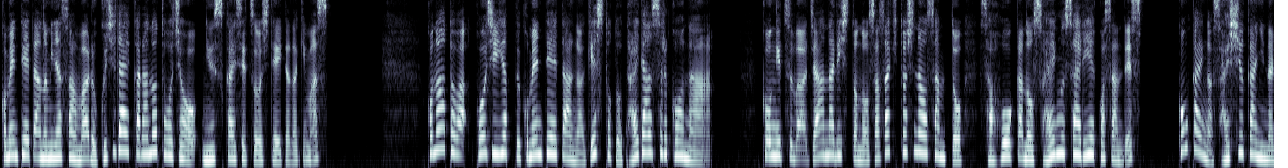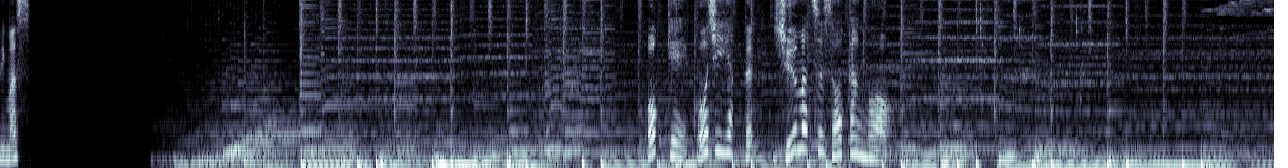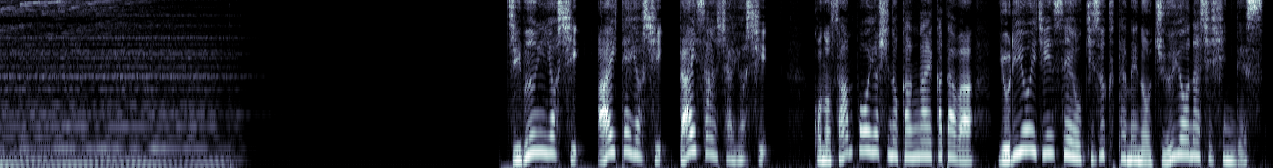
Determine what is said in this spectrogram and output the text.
コメンテーターの皆さんは6時台からの登場、ニュース解説をしていただきます。この後は Cozy up コメンテーターがゲストと対談するコーナー。今月はジャーナリストの佐々木俊尚さんと作法家の三枝理恵子さんです。今回が最終回になります。OK コージーアップ週末増刊号。自分よし、相手よし、第三者よし。この三方よしの考え方は、より良い人生を築くための重要な指針です。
